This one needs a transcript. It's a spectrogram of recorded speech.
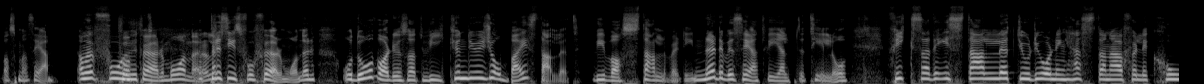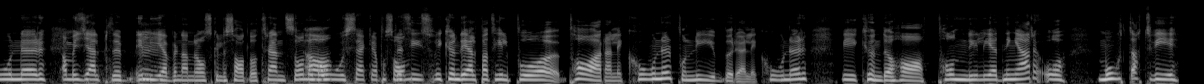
vad ska man säga, ja, men få, Få ut förmåner eller? Precis, få förmåner. Och då var det ju så att vi kunde ju jobba i stallet. Vi var stallvärdinnor, det vill säga att vi hjälpte till och fixade i stallet, gjorde i ordning hästarna för lektioner. Ja, men hjälpte eleverna när de skulle sadla och tränsa om de Mm. Ja, var osäkra på sånt. Precis, vi kunde hjälpa till på paralektioner, på nybörjarlektioner. Vi kunde ha ponnyledningar och mot att vi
